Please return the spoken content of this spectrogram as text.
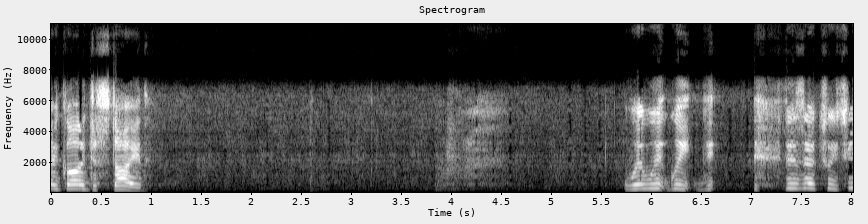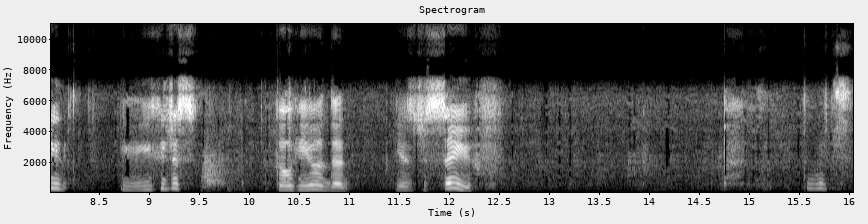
a guy just died. Wait, wait, wait. This is actually cheating. You could just go here and then you're just safe. It's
